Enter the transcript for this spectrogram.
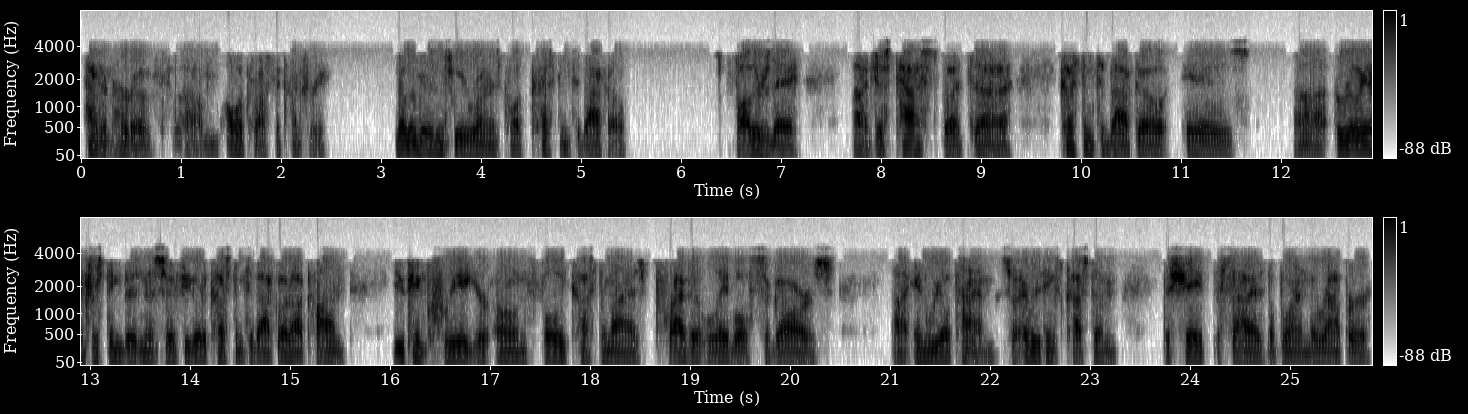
haven't heard of um, all across the country. Another business we run is called Custom Tobacco. Father's Day uh, just passed, but uh, Custom Tobacco is uh, a really interesting business. So if you go to customtobacco.com, you can create your own fully customized private label cigars uh, in real time. So everything's custom the shape, the size, the blend, the wrapper,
